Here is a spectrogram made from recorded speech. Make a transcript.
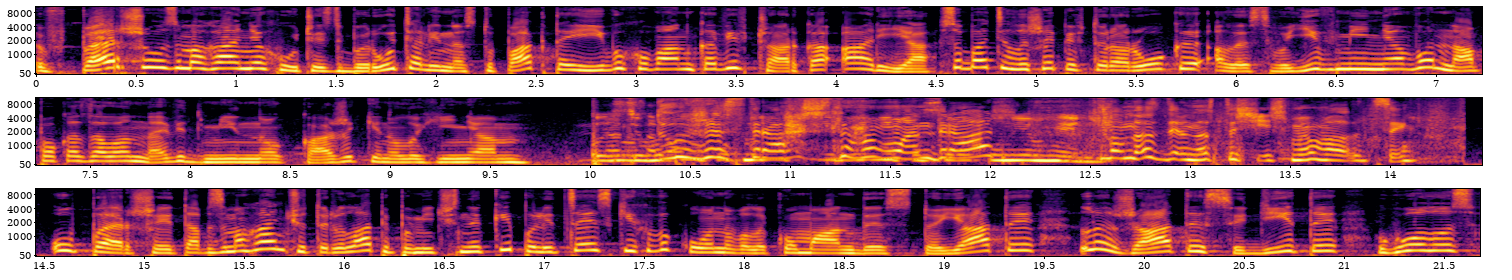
Вперше у змаганнях участь беруть Аліна Ступак та її вихованка вівчарка Арія. Собаці лише півтора роки, але свої вміння вона показала невідмінно, каже кінологіня. Дуже страшно, мандраж. Ну, у нас 96, ми молодці. У перший етап змагань чотирилапі помічники поліцейських виконували команди стояти, лежати, сидіти, голос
